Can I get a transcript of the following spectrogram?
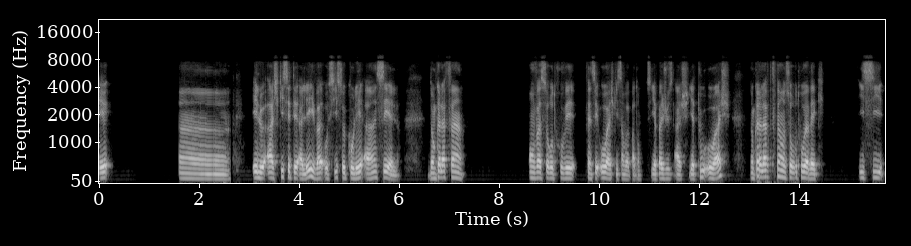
et, et le H qui s'était allé, il va aussi se coller à un CL. Donc à la fin, on va se retrouver, enfin c'est OH qui s'en va, pardon, il n'y a pas juste H, il y a tout OH. Donc à la fin, on se retrouve avec ici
